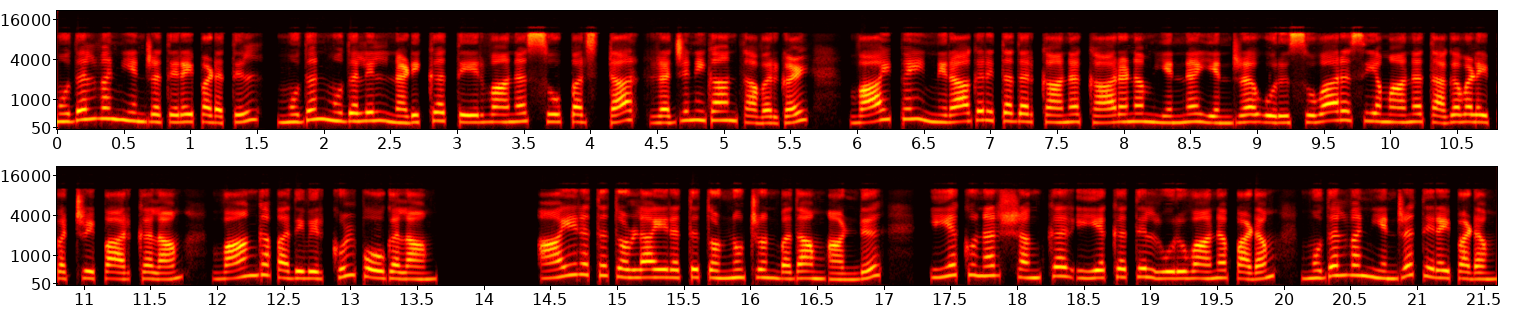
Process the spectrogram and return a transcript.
முதல்வன் என்ற திரைப்படத்தில் முதன் முதலில் நடிக்க தேர்வான சூப்பர் ஸ்டார் ரஜினிகாந்த் அவர்கள் வாய்ப்பை நிராகரித்ததற்கான காரணம் என்ன என்ற ஒரு சுவாரஸ்யமான தகவலை பற்றி பார்க்கலாம். வாங்க பதிவிற்குள் போகலாம். ஆயிரத்து தொள்ளாயிரத்து தொன்னூற்றொன்பதாம் ஆண்டு இயக்குனர் ஷங்கர் இயக்கத்தில் உருவான படம் முதல்வன் என்ற திரைப்படம்.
